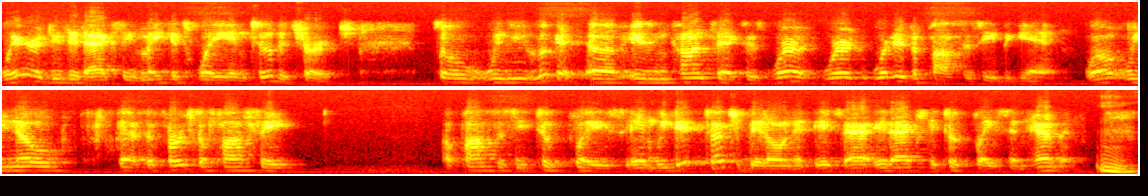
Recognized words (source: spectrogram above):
where did it actually make its way into the church? So when you look at uh, it in context, is where where where did apostasy begin? Well, we know that the first apostate apostasy took place, and we did touch a bit on it. It's it actually took place in heaven. Mm.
